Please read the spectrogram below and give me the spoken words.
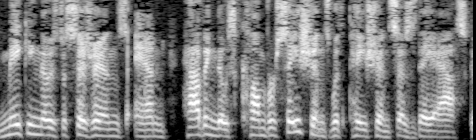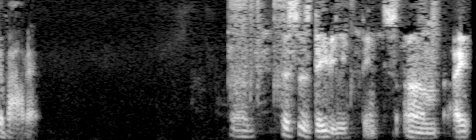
making those decisions and having those conversations with patients as they ask about it? Uh, this is Davey. Thanks. Um, I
